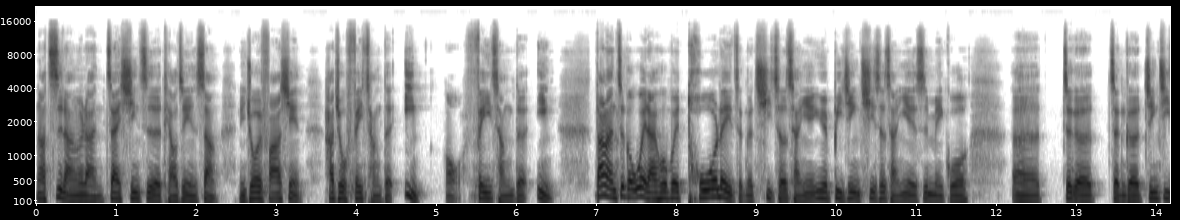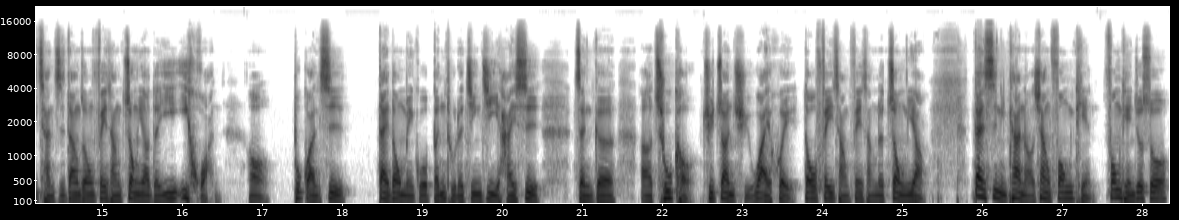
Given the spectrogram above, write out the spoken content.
那自然而然在薪资的条件上，你就会发现它就非常的硬哦，非常的硬。当然，这个未来会不会拖累整个汽车产业？因为毕竟汽车产业是美国，呃，这个整个经济产值当中非常重要的一一环哦。不管是带动美国本土的经济，还是整个呃出口去赚取外汇，都非常非常的重要。但是你看哦，像丰田，丰田就说，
